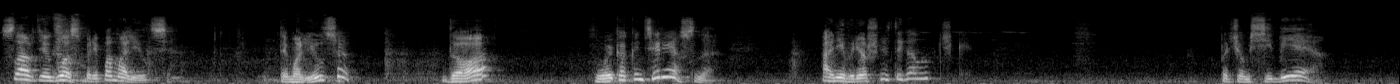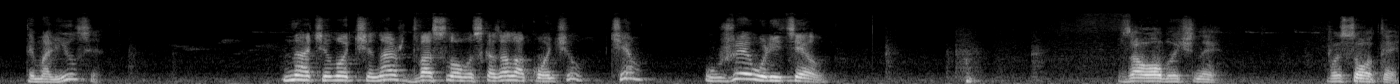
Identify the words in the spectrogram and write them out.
Славьте Господи, помолился. Ты молился? Да. Ой, как интересно. А не врешь ли ты, голубчик? Причем себе. Ты молился? Начал отче наш, два слова сказал, окончил. Чем? Уже улетел за облачные высоты.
